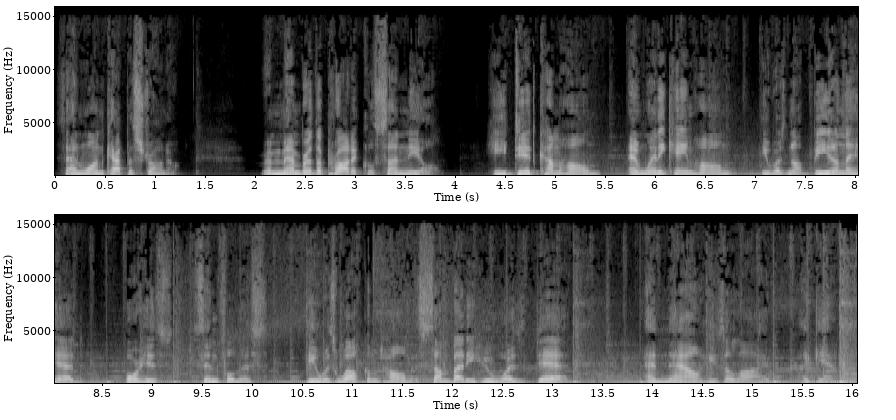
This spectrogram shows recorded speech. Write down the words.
San Juan Capistrano. Remember the prodigal son, Neil. He did come home, and when he came home, he was not beat on the head for his sinfulness. He was welcomed home as somebody who was dead, and now he's alive again.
